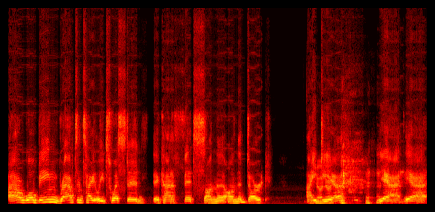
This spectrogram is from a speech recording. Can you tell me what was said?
Uh, well, being wrapped and tightly twisted, it kind of fits on the on the dark idea. yeah, yeah.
